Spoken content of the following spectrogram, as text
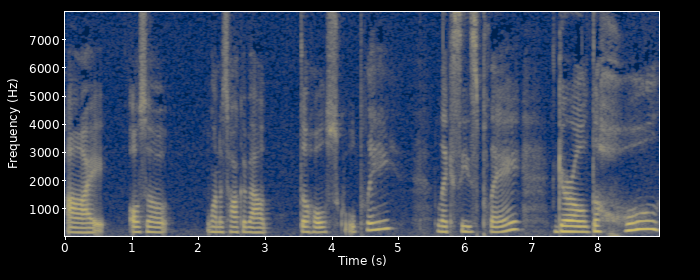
i also want to talk about the whole school play Lexi's play, girl, the whole,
